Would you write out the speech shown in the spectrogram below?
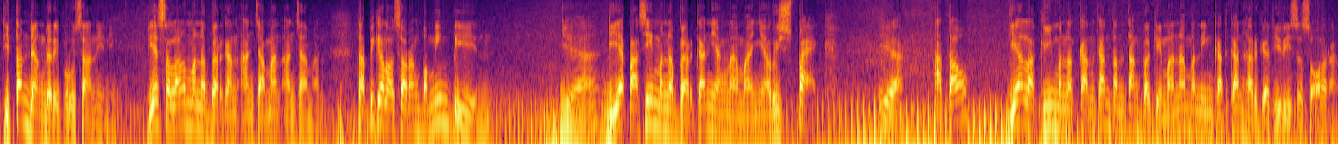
ditendang dari perusahaan ini. Dia selalu menebarkan ancaman-ancaman. Tapi kalau seorang pemimpin, ya, dia pasti menebarkan yang namanya respect, ya, atau dia lagi menekankan tentang bagaimana meningkatkan harga diri seseorang.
